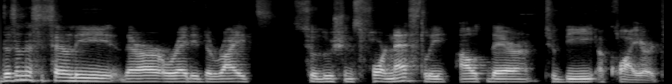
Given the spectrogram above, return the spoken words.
doesn't necessarily there are already the right solutions for Nestle out there to be acquired.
